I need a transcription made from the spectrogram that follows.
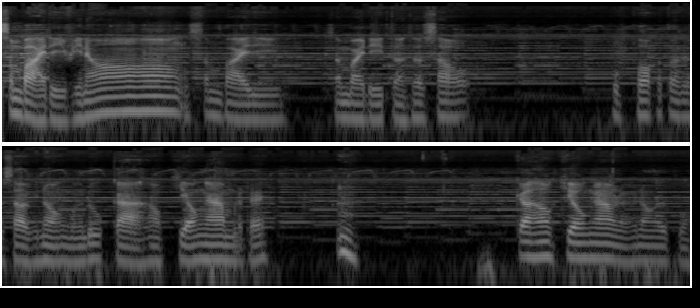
สบายดีพี่น้องสบายดีสบายดีตอนเช้าๆปุ๊บพ่อก็ตอนเช้าๆพี่น้องเบิ่งดูกาเฮาเขียวงามเลยได้กาเฮาเขียวงามเลยพี่น้องเอ้ยผม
